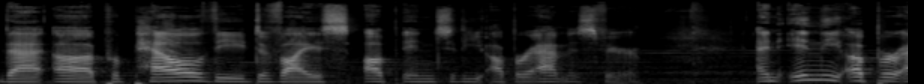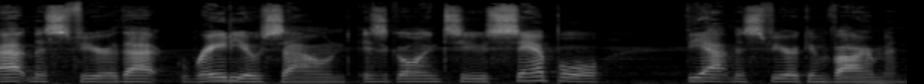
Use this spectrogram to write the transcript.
that uh, propel the device up into the upper atmosphere. And in the upper atmosphere, that radiosonde is going to sample the atmospheric environment.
